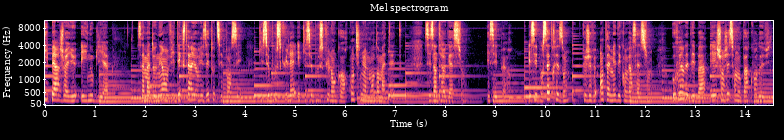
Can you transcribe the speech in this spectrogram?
hyper joyeux et inoubliables. Ça m'a donné envie d'extérioriser toutes ces pensées qui se bousculaient et qui se bousculent encore continuellement dans ma tête, ces interrogations et ces peurs. Et c'est pour cette raison que je veux entamer des conversations, ouvrir des débats et échanger sur nos parcours de vie,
